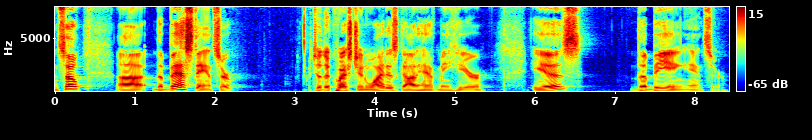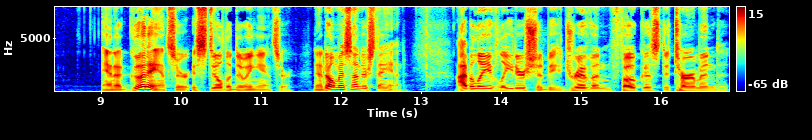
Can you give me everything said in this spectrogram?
And so uh, the best answer to the question, why does God have me here, is the being answer. And a good answer is still the doing answer. Now, don't misunderstand. I believe leaders should be driven, focused, determined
